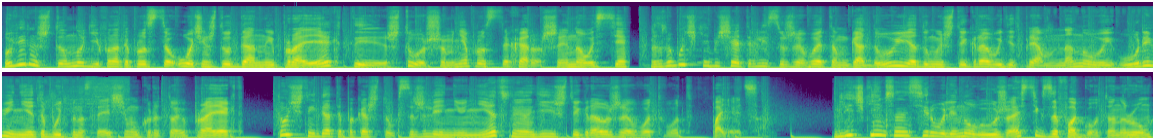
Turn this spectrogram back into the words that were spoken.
Уверен, что многие фанаты просто очень ждут данный проект, и что ж, у меня просто хорошие новости. Разработчики обещают релиз уже в этом году, и я думаю, что игра выйдет прям на новый уровень, и это будет по-настоящему крутой проект. Точной даты пока что, к сожалению, нет, но я надеюсь, что игра уже вот-вот появится. Glitch Games анонсировали новый ужастик The Forgotten Room.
